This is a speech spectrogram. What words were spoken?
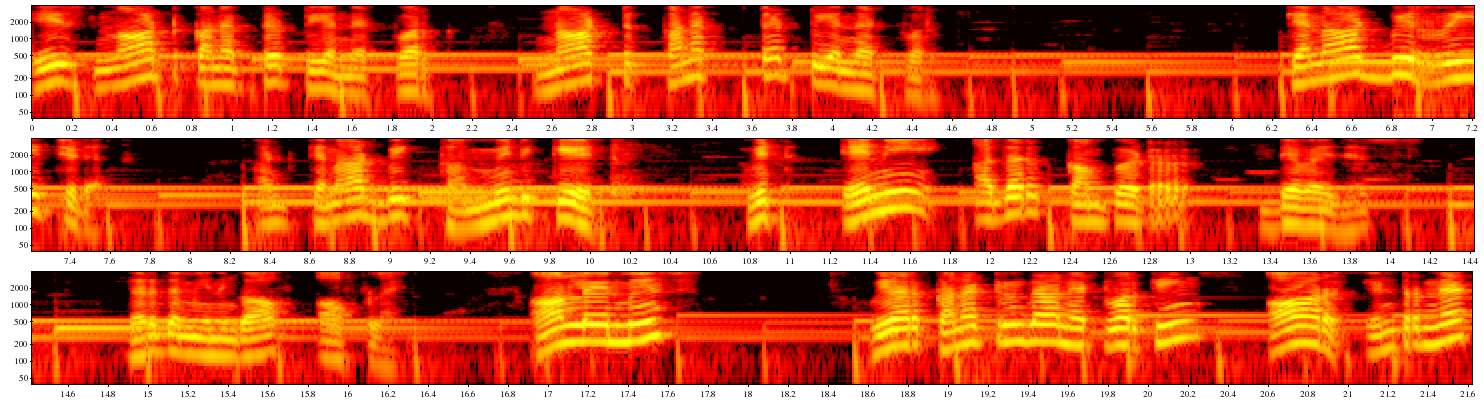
is not connected to a network not connected to a network cannot be reached and cannot be communicate with any other computer devices. That is the meaning of offline. Online means we are connecting the networking or internet.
